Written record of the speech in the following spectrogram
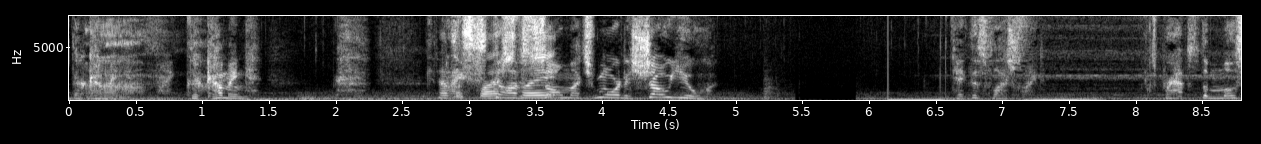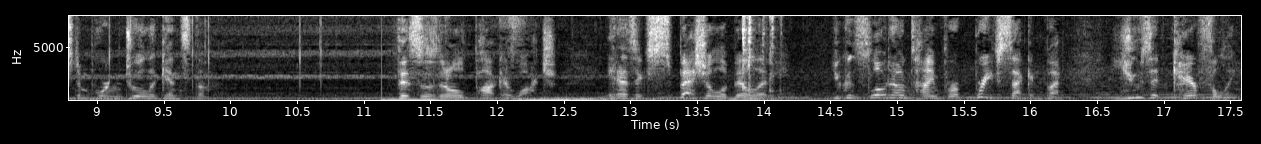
They're oh coming. Oh my They're coming. Can I have I still have so much more to show you. Take this flashlight. It's perhaps the most important tool against them. This is an old pocket watch. It has a special ability. You can slow down time for a brief second, but use it carefully.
